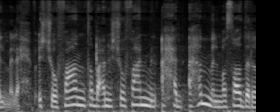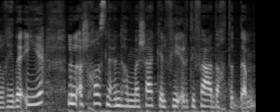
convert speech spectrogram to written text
الملح. الشوفان طبعا الشوفان من أحد أهم المصادر الغذائية للأشخاص اللي عندهم مشاكل في ارتفاع ضغط الدم.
